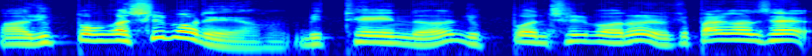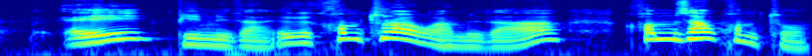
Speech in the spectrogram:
아, 6번과 7번이에요. 밑에 있는 6번, 7번을 이렇게 빨간색 A, B입니다. 여기 컴2라고 합니다. 컴3, 컴2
